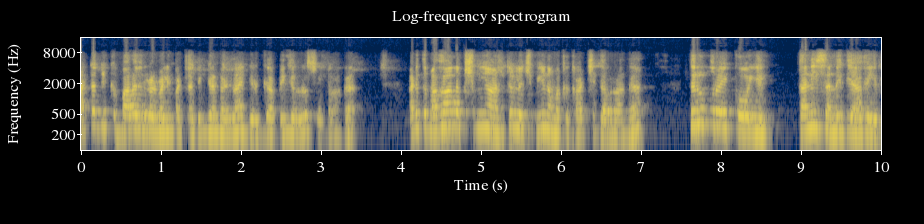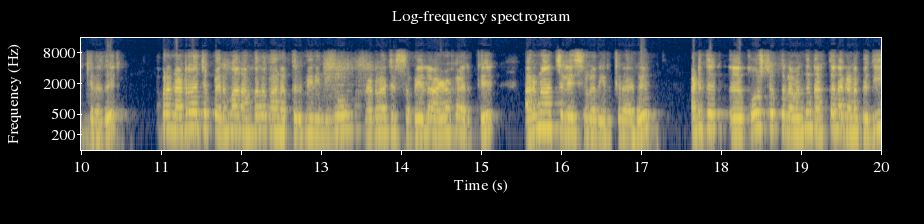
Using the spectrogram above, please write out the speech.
அட்டதிக்கு பாலகர்கள் வழிபட்ட லிங்கங்கள் எல்லாம் இருக்கு அப்படிங்கறத சொல்றாங்க. அடுத்து மகாலட்சுமியும் அஷ்டலட்சுமியும் நமக்கு காட்சி தர்றாங்க. திருமுறை கோயில் தனி சந்நிதியாக இருக்கிறது. அப்புறம் நடராஜ பெருமான் அம்பலவான திருமேனி மிகவும் நடராஜர் சபையில அழகா இருக்கு. அருணாச்சலேஸ்வரர் இருக்கிறாரு. அடுத்து கோஷ்டத்துல வந்து நர்த்தன கணபதி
